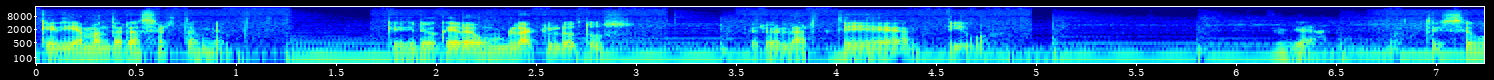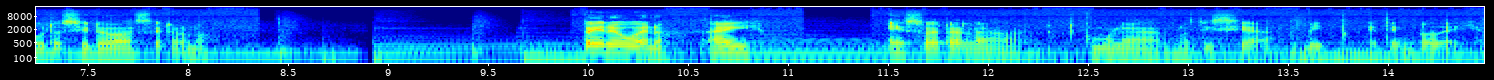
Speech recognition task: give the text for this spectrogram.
quería mandar a hacer también. pues, que creo que era un Black Lotus. Pero el arte antiguo. Ya. No estoy seguro si lo va a hacer o no. Pero bueno, ahí. Eso era la, como la noticia VIP que tengo de ello.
